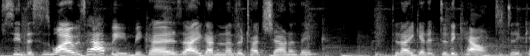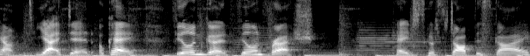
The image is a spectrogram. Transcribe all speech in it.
See, this is why I was happy because I got another touchdown, I think. Did I get it? Did it count? Did it count? Yeah, it did. Okay. Feeling good. Feeling fresh. Okay, just gonna stop this guy.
